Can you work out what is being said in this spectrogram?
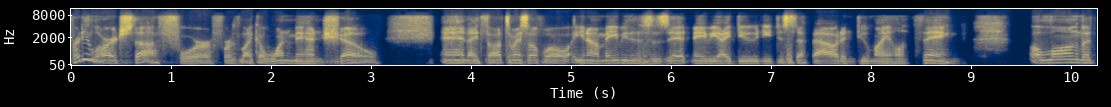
pretty large stuff for for like a one man show. And i thought to myself well you know maybe this is it. Maybe i do need to step out and do my own thing. Along the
